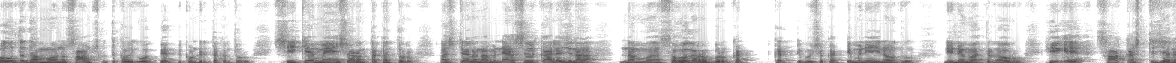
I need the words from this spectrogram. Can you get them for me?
ಬೌದ್ಧ ಧರ್ಮವನ್ನು ಸಾಂಸ್ಕೃತಿಕವಾಗಿ ಒಪ್ಪಿ ಅಪ್ಪಿಕೊಂಡಿರ್ತಕ್ಕಂಥವ್ರು ಸಿ ಕೆ ಮಹೇಶ್ವರ್ ಅಂತಕ್ಕಂಥವ್ರು, ಅಷ್ಟೇ ಅಲ್ಲ ನಮ್ಮ ನ್ಯಾಷನಲ್ ಕಾಲೇಜಿನ ನಮ್ಮ ಸಹೋದರೊಬ್ಬರು ಕಟ್ ಕಟ್ಟಿ, ಬಹುಶಃ ಕಟ್ಟಿಮನಿ ಏನೋ ಒಂದು, ನಿನ್ನೆ ಮಾತಾಡೋದು ಅವರು. ಹೀಗೆ ಸಾಕಷ್ಟು ಜನ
